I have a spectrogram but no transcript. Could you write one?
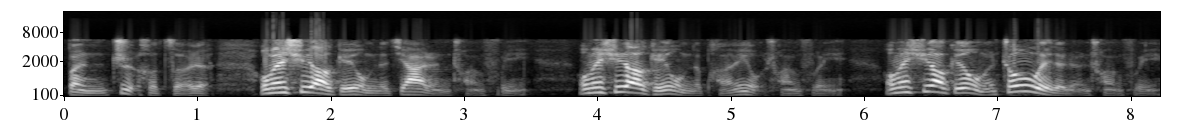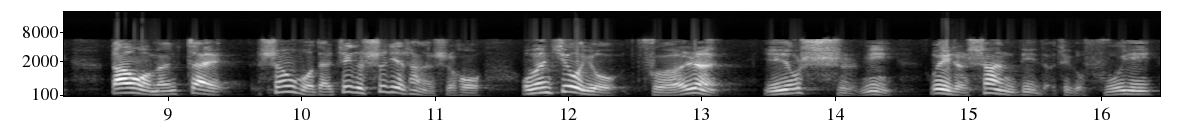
本质和责任。我们需要给我们的家人传福音，我们需要给我们的朋友传福音，我们需要给我们周围的人传福音。当我们在生活在这个世界上的时候，我们就有责任，也有使命，为着上帝的这个福音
